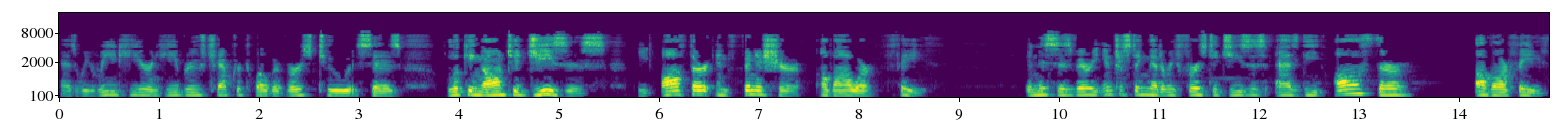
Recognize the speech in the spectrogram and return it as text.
As we read here in Hebrews chapter 12 at verse 2, it says, Looking on to Jesus, the author and finisher of our faith. And this is very interesting that it refers to Jesus as the author of our faith.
